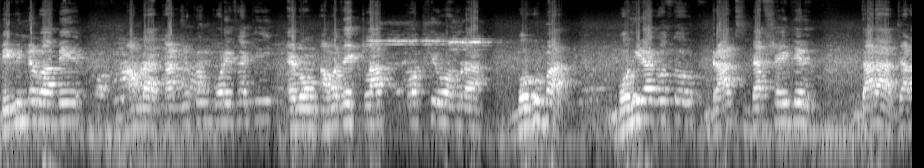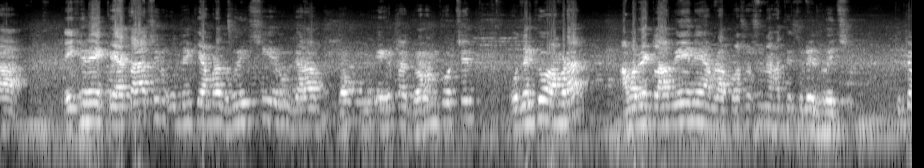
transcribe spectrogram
বিভিন্নভাবে আমরা কার্যক্রম করে থাকি এবং আমাদের ক্লাব পক্ষেও আমরা বহুবার বহিরাগত ড্রাগস ব্যবসায়ীদের দ্বারা যারা এখানে ক্রেতা আছেন, ওদেরকে আমরা ধরেছি এবং যারা এটা গ্রহণ করছেন, ওদেরকেও আমরা আমাদের ক্লাবে এনে আমরা প্রশাসনের হাতে তুলে ধরেছি। কিন্তু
